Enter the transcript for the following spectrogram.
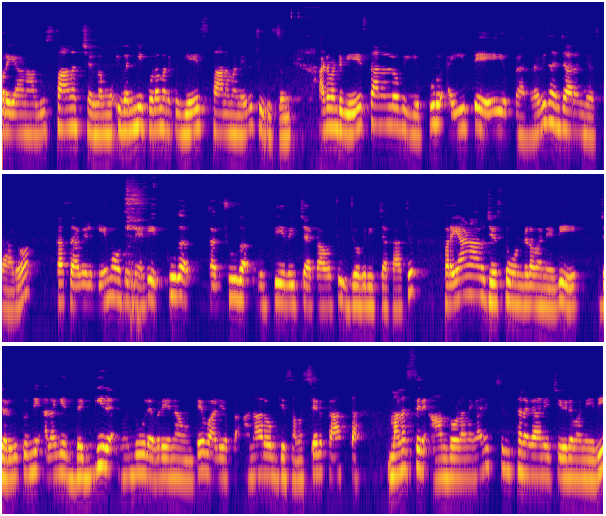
ప్రయాణాలు స్థానచలనము ఇవన్నీ కూడా మనకి వ్యయ స్థానం అనేది చూపిస్తుంది. అటువంటి వ్యయ స్థానంలోకి ఎప్పుడు అయితే ఈ యొక్క రవి సంచారం చేస్తాడో కాస్త వీళ్ళకి ఏమవుతుంది అంటే ఎక్కువగా తరచుగా వృత్తి రీత్యా కావచ్చు ఉద్యోగ రీత్యా కావచ్చు ప్రయాణాలు చేస్తూ ఉండడం అనేది జరుగుతుంది. అలాగే దగ్గర బంధువులు ఎవరైనా ఉంటే వాళ్ళ యొక్క అనారోగ్య సమస్యలు కాస్త మనస్సుని ఆందోళన కానీ చింతన కానీ చేయడం అనేది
